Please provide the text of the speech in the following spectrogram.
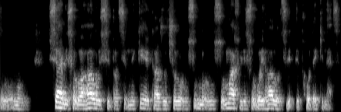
Ну, вся лісова галузь, працівники кажуть, що у, Сум, у Сумах лісової галузі підходить кінець.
